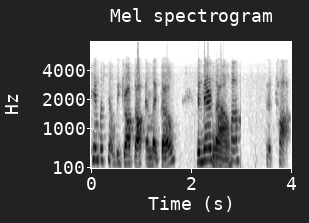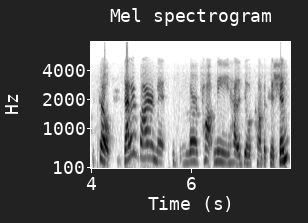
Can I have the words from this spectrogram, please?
10% will be dropped off and let go. Then there's wow. a constant to the top. So that environment learned taught me how to deal with competition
